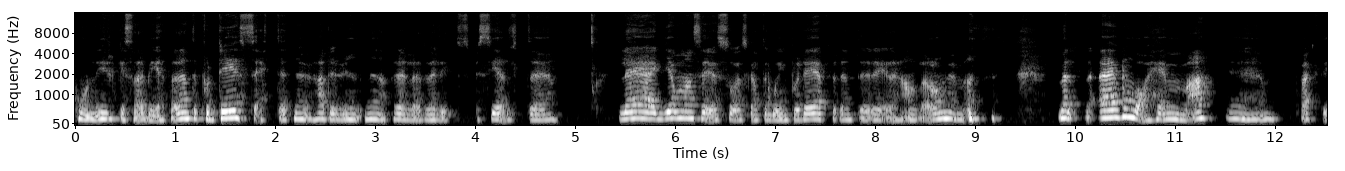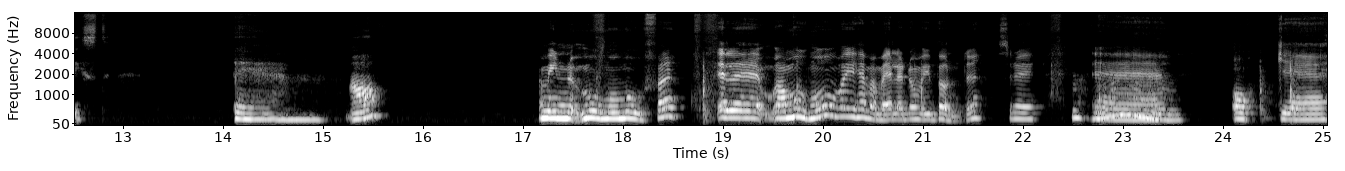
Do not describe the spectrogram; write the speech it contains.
hon yrkesarbetade inte på det sättet. Nu hade vi, mina föräldrar ett väldigt speciellt eh, läge om man säger så. Jag ska inte gå in på det för det är inte det det handlar om nu. Men, men nej, hon var hemma eh, faktiskt. Eh, ja. Min mormor och morfar, eller ja, mormor var ju hemma med, eller de var ju bönder. Så det, mm. eh, och eh,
